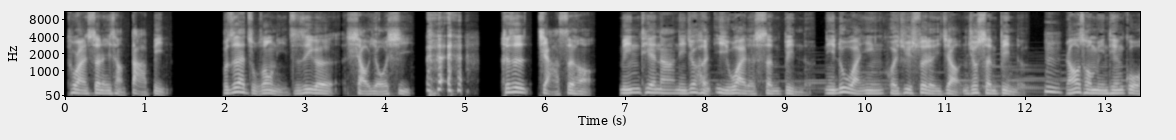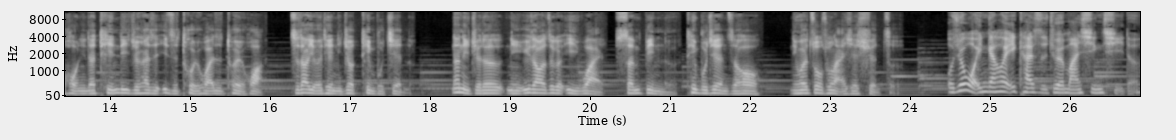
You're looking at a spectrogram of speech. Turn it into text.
突然生了一场大病，不是在诅咒你，只是一个小游戏，就是假设哈，明天呢你就很意外的生病了，你录完音回去睡了一觉，你就生病了，嗯，然后从明天过后，你的听力就开始一直退化，一直退化，直到有一天你就听不见了。那你觉得你遇到这个意外生病了听不见之后，你会做出哪一些选择？我觉得我应该会一开始觉得蛮新奇的。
